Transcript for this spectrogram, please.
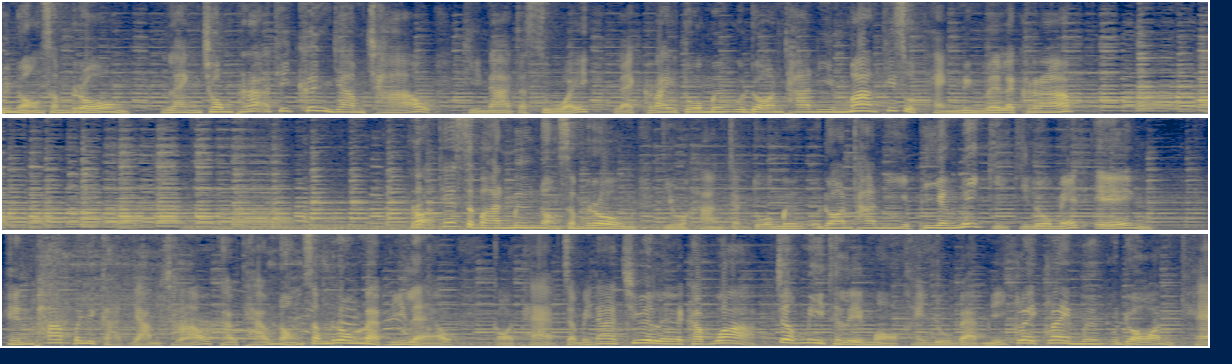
คือหนองสำโรง แหล่งชมพระอาทิตย์ขึ้นยามเช้า ที่น่าจะสวยและใกล้ตัวเมืองอุดรธานีมากที่สุดแห่งหนึ่งเลยละครับเพราะเทศบาลเมืองหนองสำโรง อยู่ห่างจากตัวเมืองอุดรธานีเพียงไม่กี่กิโลเมตรเอง เห็นภาพบรรยากาศยามเช้าแถวแถวหนองสำโรงแบบนี้แล้ว ก็แทบจะไม่น่าเชื่อเลยละครับว่า จะมีทะเลหมอกให้ดูแบบนี้ใกล้ๆเมืองอุดรแค่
